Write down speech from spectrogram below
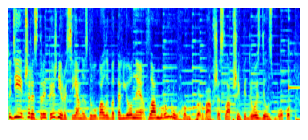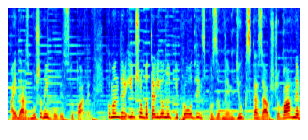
Тоді через три тижні росіяни здивували батальйони фланговим рухом, прорвавши слабший підрозділ з боку. Айдар змушений був відступати. Командир іншого батальйону Дніпро 1 з позивним Дюк сказав, що Вагнер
